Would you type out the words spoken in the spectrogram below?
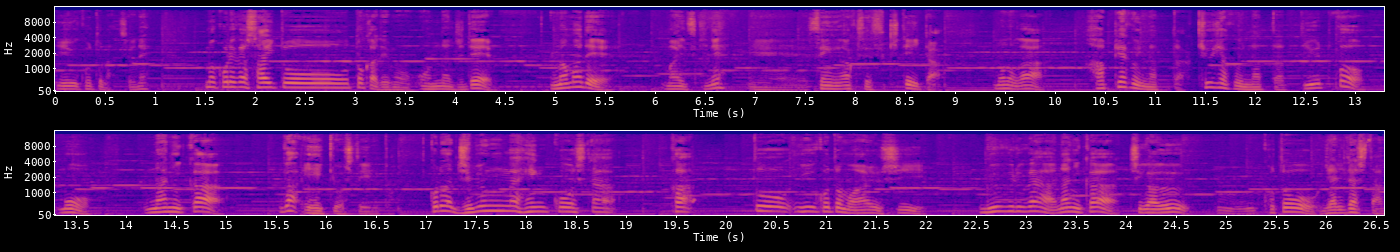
ということなんですよね。まあ、これがサイトとかでも同じで今まで毎月ね、え、1000アクセス来ていたものが800になった900になったっていうともう何かが影響していると。これは自分が変更したかということもあるし Google が何か違うことをやりだしたっ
